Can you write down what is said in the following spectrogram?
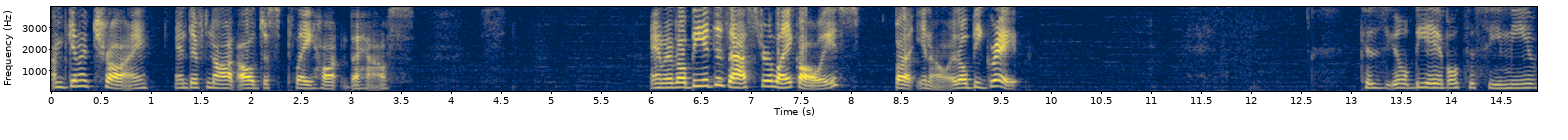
I'm gonna try, and if not, I'll just play Haunt the House. And it'll be a disaster like always, but you know, it'll be great. Because you'll be able to see me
